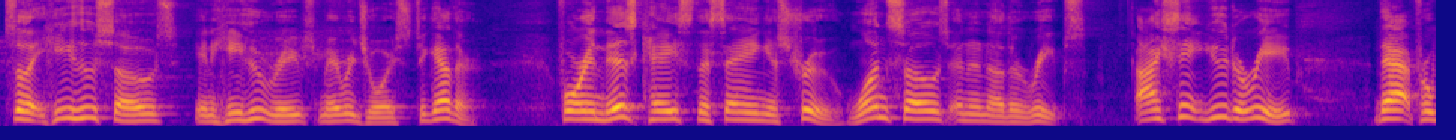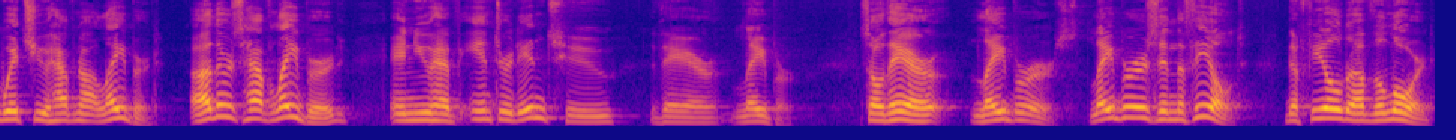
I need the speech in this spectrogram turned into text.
so that he who sows and he who reaps may rejoice together. For in this case the saying is true one sows and another reaps. I sent you to reap that for which you have not labored. Others have labored, and you have entered into their labor. So they're laborers, laborers in the field, the field of the Lord.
